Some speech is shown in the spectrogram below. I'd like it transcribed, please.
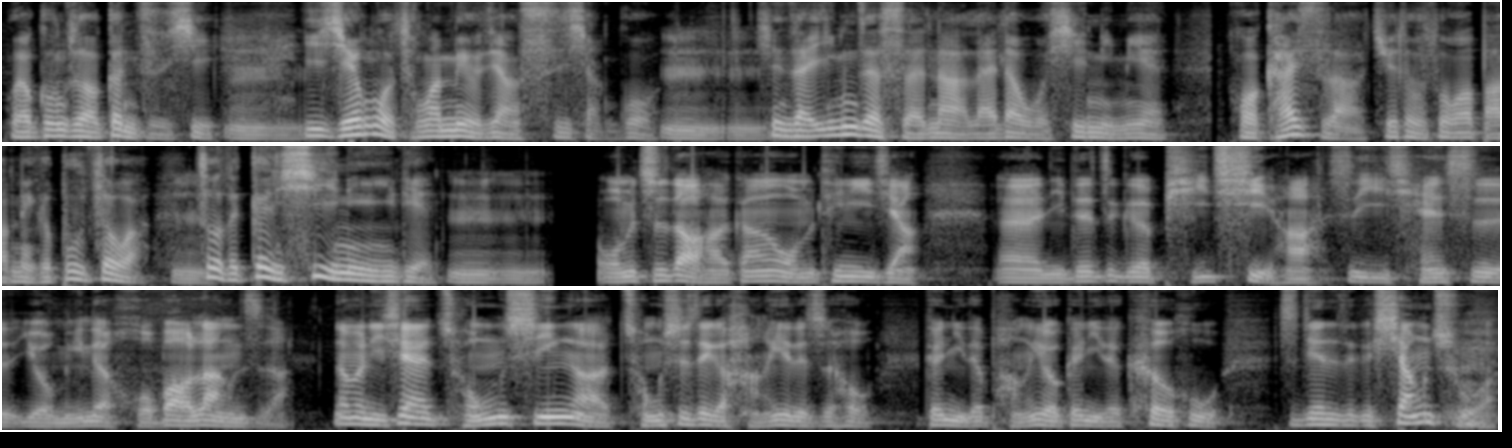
我要工作到更仔细。嗯以前我从来没有这样思想过，嗯嗯现在因着神啊来到我心里面，我开始啊觉得说我要把每个步骤啊嗯做得更细腻一点。嗯嗯，我们知道哈，刚刚我们听你讲，呃，你的这个脾气哈，是以前是有名的火爆浪子啊。那么你现在重新啊从事这个行业了之后，跟你的朋友、跟你的客户之间的这个相处啊，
